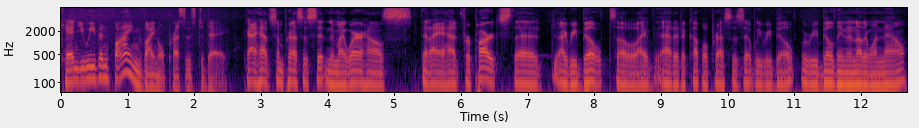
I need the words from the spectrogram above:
can you even find vinyl presses today? I had some presses sitting in my warehouse that I had for parts that I rebuilt. So I've added a couple presses that we rebuilt. We're rebuilding another one now.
